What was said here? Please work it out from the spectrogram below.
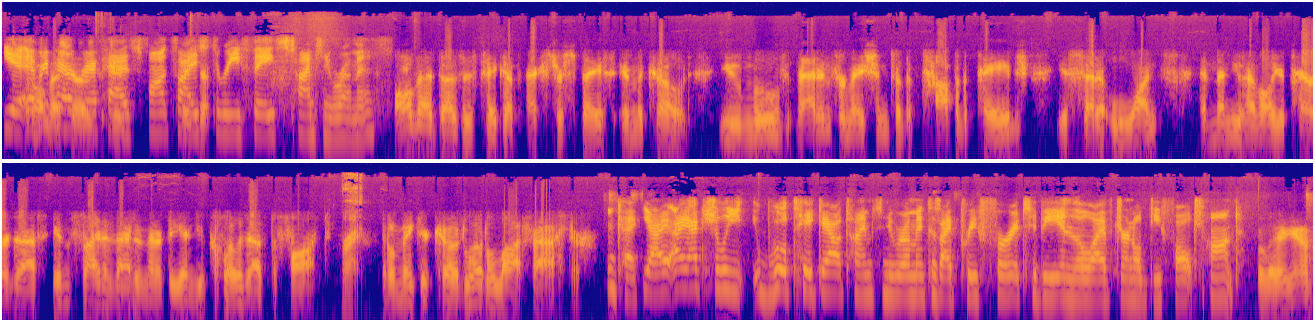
Yeah, every all that does paragraph has font size it. three, face times New Roman. all that does is take up extra space in the code. You move that information to the top of the page, you set it once, and then you have all your paragraphs inside of that, and then at the end you close out the font. Right. It'll make your code load a lot faster. Okay. Yeah, I, I actually will take out Times New Roman because I prefer it to be in the Live Journal default font. So there you go.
